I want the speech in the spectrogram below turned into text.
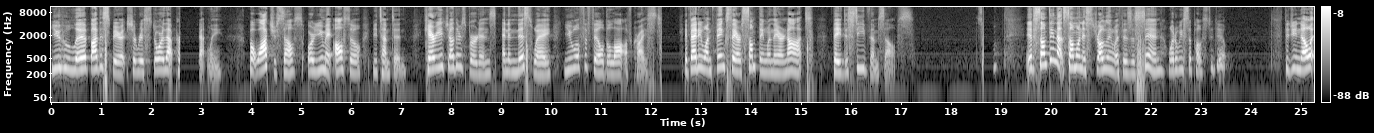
you who live by the Spirit should restore that person. But watch yourselves, or you may also be tempted. Carry each other's burdens, and in this way you will fulfill the law of Christ. If anyone thinks they are something when they are not, they deceive themselves. So, if something that someone is struggling with is a sin, what are we supposed to do? Did you know it?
